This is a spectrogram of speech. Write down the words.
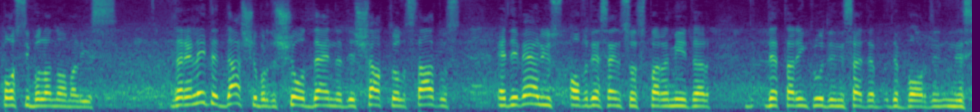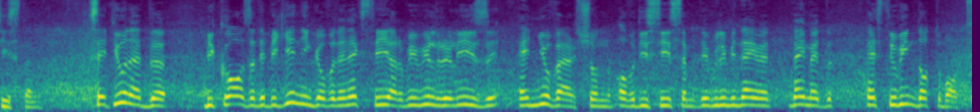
possible anomalies. The related dashboard shows then the shuttle status and the values of the sensors parameter that are included inside the board in the system. Stay tuned because at the beginning of the next year we will release a new version of this system that will be named, named STWin.box.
